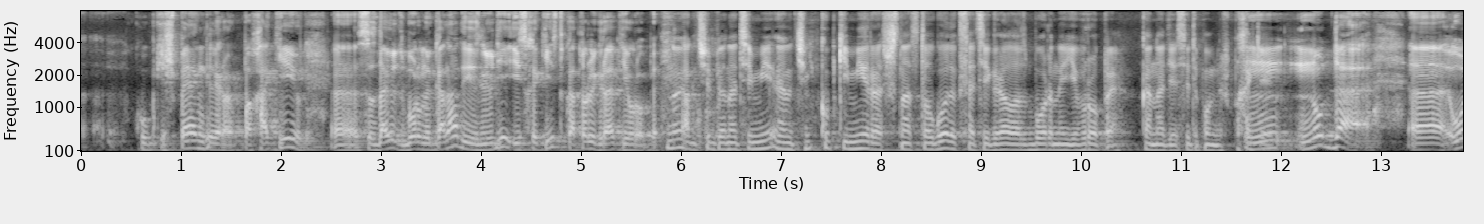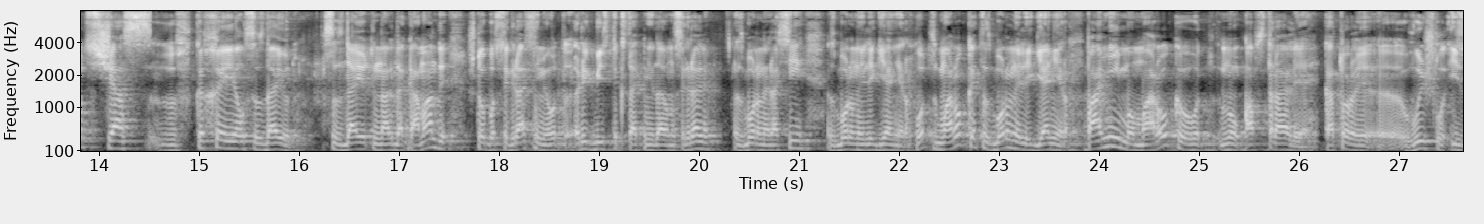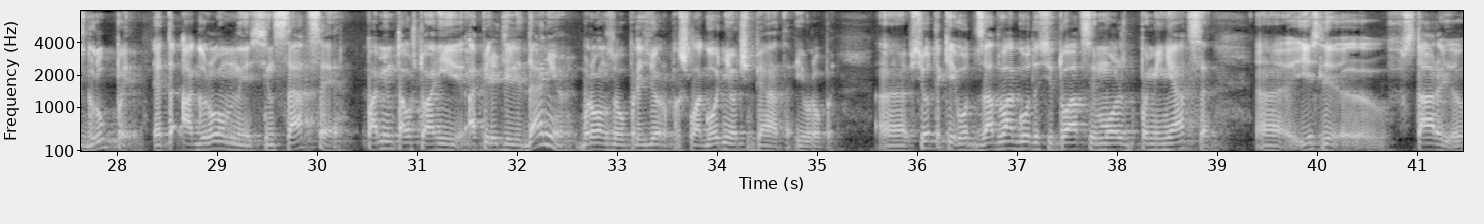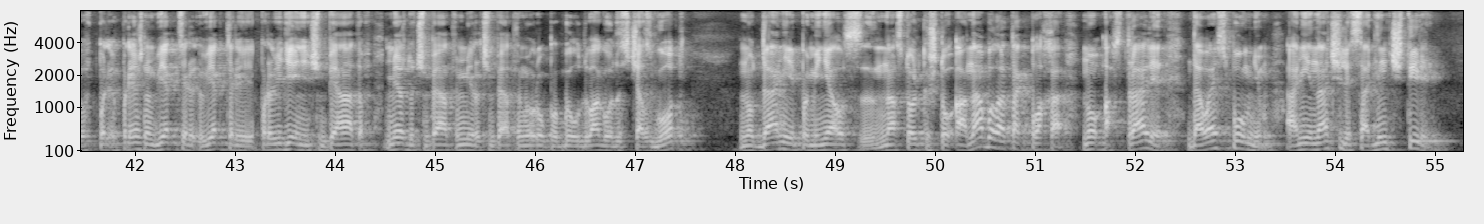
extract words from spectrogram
Кубки Шпенглера по хоккею э, создают сборную Канады из людей, из хоккеистов, которые играют в Европе. Ну, а... на чемпионате ми... Э, Кубки мира 16 года, кстати, играла сборная Европы в Канаде, если ты помнишь, по хоккею. Ну да. Э, вот сейчас в КХЛ создают, создают иногда команды, чтобы сыграть с ними. Вот регбисты, кстати, недавно сыграли. Сборная России, сборная легионеров. Вот Марокко это сборная легионеров. Помимо Марокко, вот, ну, Австралия, которая э, вышла из группы, это огромная сенсация помимо того, что они опередили Данию, бронзового призера прошлогоднего чемпионата Европы, э, все-таки вот за два года ситуация может поменяться. Э, если э, в старой, в прежнем векторе, векторе проведения чемпионатов между чемпионатом мира и чемпионатом Европы было два года, сейчас год, но Дания поменялась настолько, что она была так плоха. Но Австралия, давай вспомним, они начали с 1-4.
